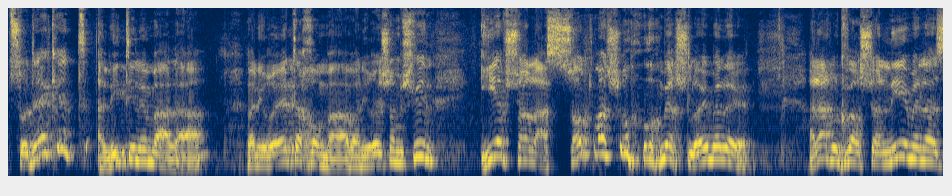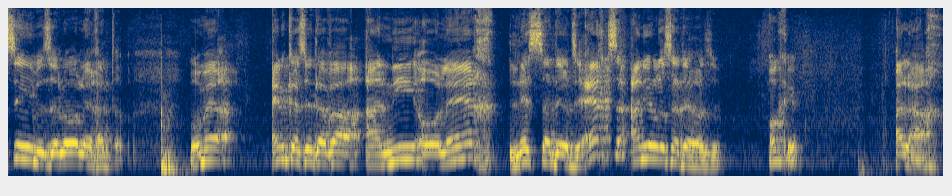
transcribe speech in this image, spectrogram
צודקת, עליתי למעלה, ואני רואה את החומה, ואני רואה שם שביל. אי אפשר לעשות משהו? הוא אומר, מלא. אנחנו כבר שנים מנסים וזה לא הולך. הוא אומר, אין כזה דבר, אני הולך לסדר את זה. איך צ... אני הולך לסדר את זה. אוקיי. הלך,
